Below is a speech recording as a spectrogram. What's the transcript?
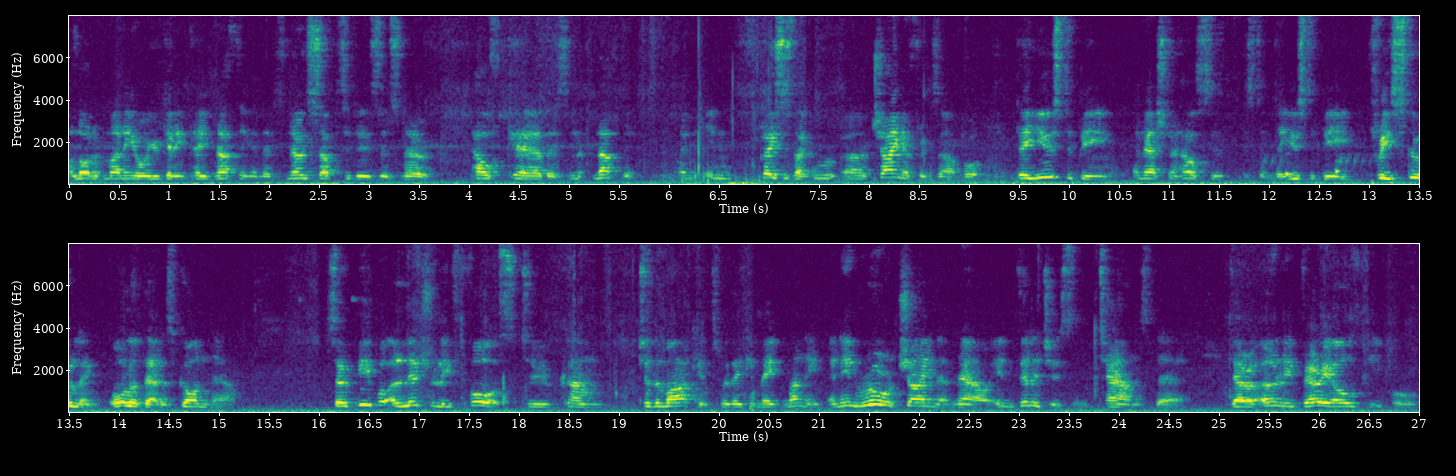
a lot of money or you're getting paid nothing, and there's no subsidies, there's no health care, there's nothing. And in places like uh, China, for example, there used to be a national health system, there used to be free schooling. All of that is gone now. So people are literally forced to come to the markets where they can make money. And in rural China now, in villages and towns there, there are only very old people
